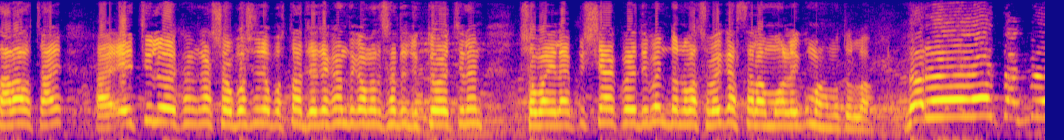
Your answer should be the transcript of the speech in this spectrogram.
তারাও চায়। এই ছিল এখানকার সর্বশেষ অবস্থা। যে যেখান থেকে আমাদের সাথে যুক্ত হয়েছিলেন সবাই লাইভটি শেয়ার করে দেবেন। ধন্যবাদ সবাইকে। আসসালামু আলাইকুম রহমতুল্লাহ। নারে থাকবে।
